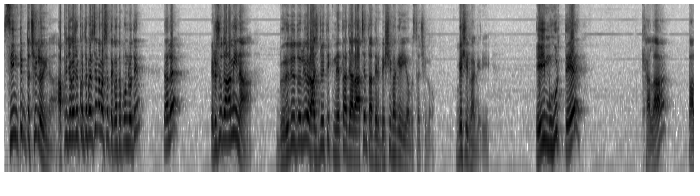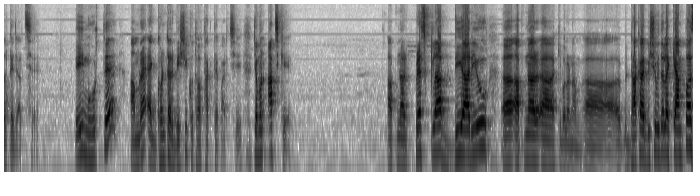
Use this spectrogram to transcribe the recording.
সিম টিম তো ছিলই না। আপনি যোগাযোগ করতে পেরেছেন আমার সাথে গত পনেরো দিন? তাহলে এটা শুধু আমি না। বিরোধী দলীয় রাজনৈতিক নেতা যারা আছেন, তাদের বেশিরভাগের এই অবস্থা ছিল। বেশিরভাগেরই। এই মুহূর্তে খেলা পাল্টে যাচ্ছে। এই মুহূর্তে আমরা এক ঘণ্টার বেশি কোথাও থাকতে পারছি। যেমন আজকে আপনার প্রেস ক্লাব ডিআরইউ আপনার কি বলে নাম ঢাকা বিশ্ববিদ্যালয় ক্যাম্পাস,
